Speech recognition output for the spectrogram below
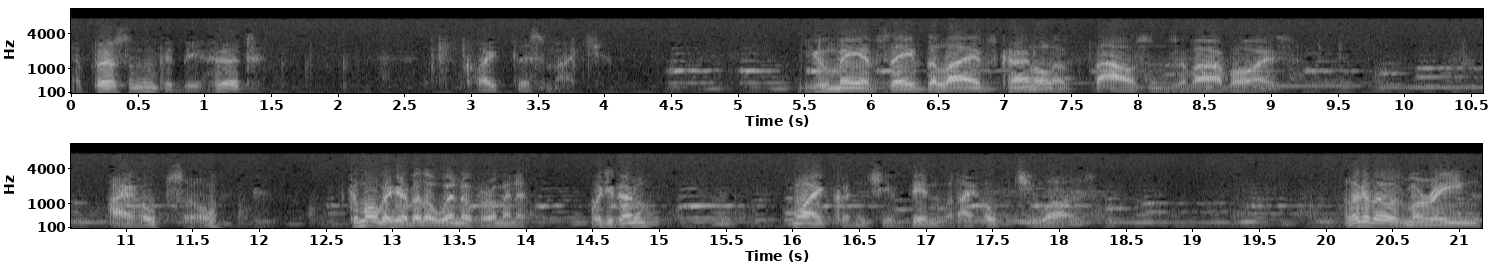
A person could be hurt quite this much. You may have saved the lives, Colonel, of thousands of our boys. I hope so. Come over here by the window for a minute. Would you, Colonel? Why couldn't she have been what I hoped she was? Look at those Marines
